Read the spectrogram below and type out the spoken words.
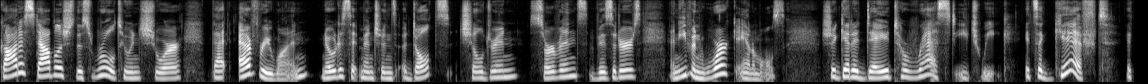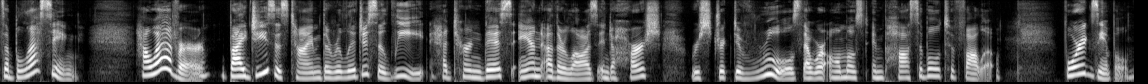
God established this rule to ensure that everyone, notice it mentions adults, children, servants, visitors, and even work animals, should get a day to rest each week. It's a gift, it's a blessing. However, by Jesus' time, the religious elite had turned this and other laws into harsh, restrictive rules that were almost impossible to follow. For example,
